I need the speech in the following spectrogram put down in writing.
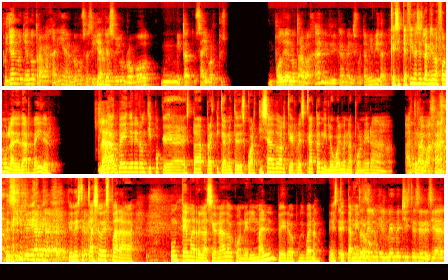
pues ya no, ya no trabajaría, ¿no? O sea, si ya, Claro. ya soy un robot, mitad cyborg, pues podría no trabajar y dedicarme a disfrutar mi vida. Que si te fijas es la misma fórmula de Darth Vader. Claro. Darth Vader era un tipo que está prácticamente descuartizado, al que rescatan y lo vuelven a poner a, a A trabajar. trabajar. Que en este caso es para un tema relacionado con el mal, pero pues bueno, este también Eh, Entonces el, Robocop. el meme chiste se decía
